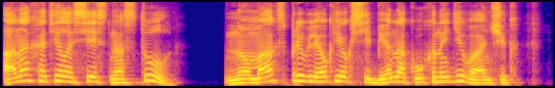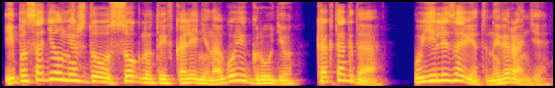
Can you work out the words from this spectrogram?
Она хотела сесть на стул, но Макс привлек ее к себе на кухонный диванчик, и посадил между согнутой в колени ногой и грудью, как тогда, у Елизаветы на веранде.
